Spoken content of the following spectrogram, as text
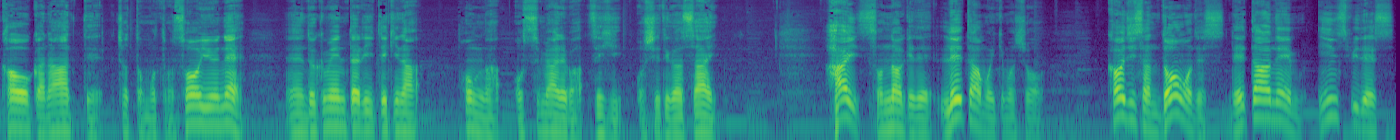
買おうかなってちょっと思ってます。そういうね、えー、ドキュメンタリー的な本がおすすめあれば是非教えてください。はいそんなわけでレターも行きましょう。川地さんどうもです。レターネームインスピです。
